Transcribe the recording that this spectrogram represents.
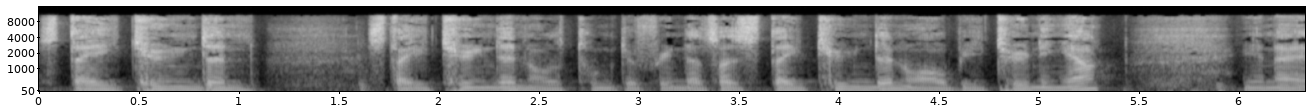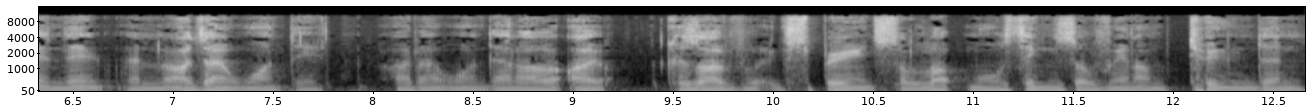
stay tuned in, stay tuned in. I was talking to a friend. I said, stay tuned in, or I'll be tuning out. You know, and then, and I don't want that. I don't want that. I because I've experienced a lot more things of when I'm tuned in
